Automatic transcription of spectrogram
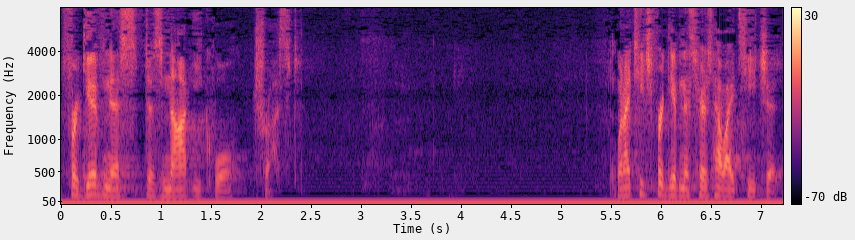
Forgiveness does not equal trust. When I teach forgiveness, here's how I teach it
